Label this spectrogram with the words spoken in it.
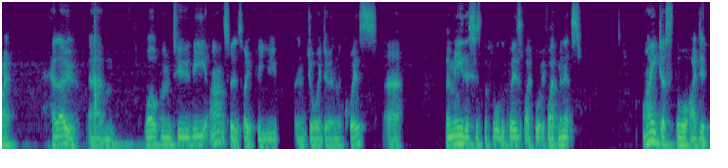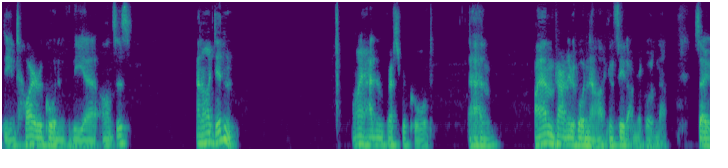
Right. Hello. Um, welcome to the answers. Hopefully you enjoy doing the quiz. Uh, for me, this is before the quiz by 45 minutes. I just thought I did the entire recording for the uh, answers, and I didn't. I hadn't pressed record. Um, I am apparently recording now. I can see that I'm recording now. So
